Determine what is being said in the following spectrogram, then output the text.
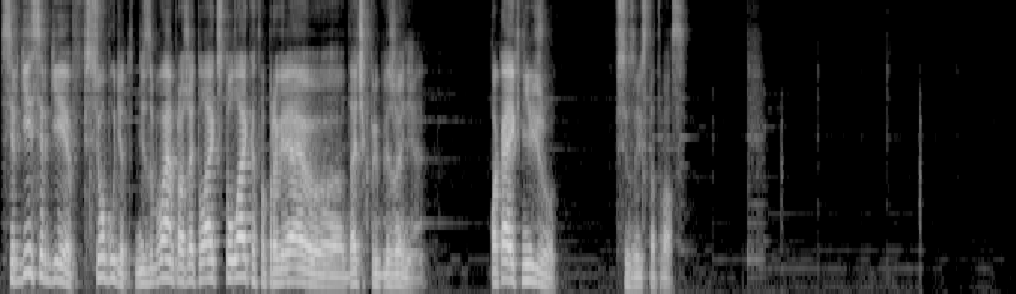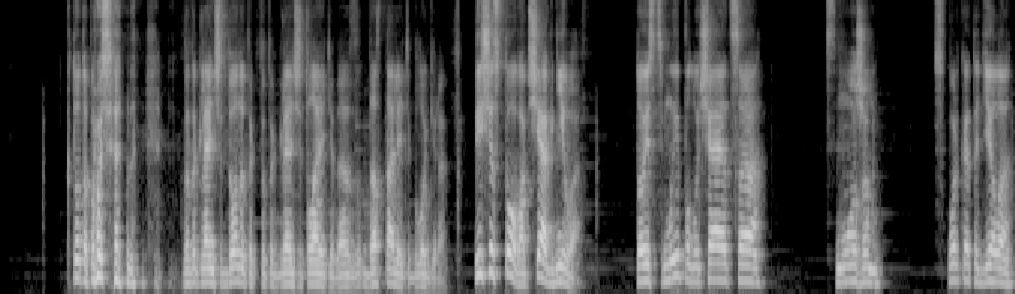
Сергей Сергеев, все будет. Не забываем прожать лайк, 100 лайков и проверяю э, датчик приближения. Пока их не вижу. Все зависит от вас. Кто-то просит, кто-то глянчит донаты, кто-то глянчит лайки, да, достали эти блогеры. 1100, вообще огниво. То есть мы, получается, сможем, сколько это дело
